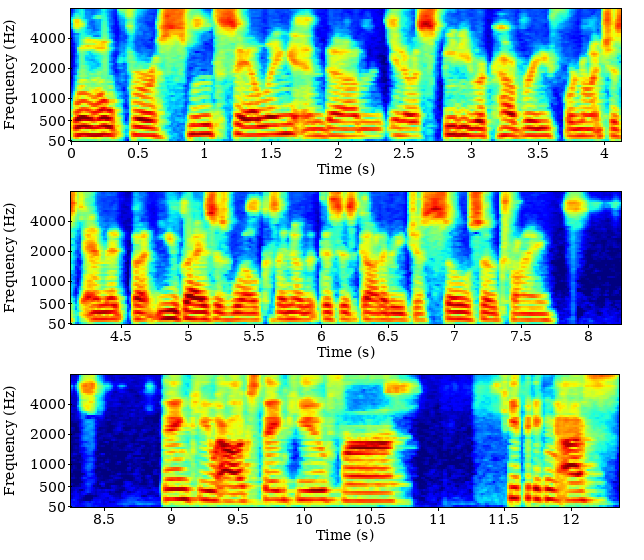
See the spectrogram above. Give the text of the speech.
we'll hope for a smooth sailing and um, you know a speedy recovery for not just Emmett but you guys as well because I know that this has got to be just so so trying. Thank you, Alex. Thank you for keeping us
